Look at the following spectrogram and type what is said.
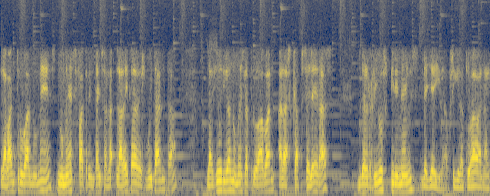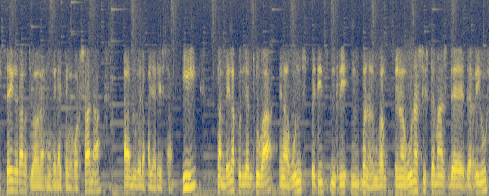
La van trobar només, només fa 30 anys, la, la dècada dels 80, la llúdriga només la trobaven a les capçaleres dels rius pirinencs de Lleida. O sigui, la trobaven al Segre, la trobaven a la Noguera Calgorsana, a la Noguera Pallaresa. I també la podrien trobar en alguns petits, bueno, en, en alguns sistemes de, de rius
